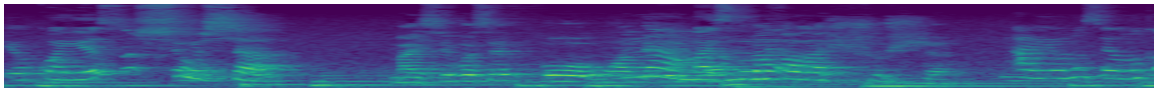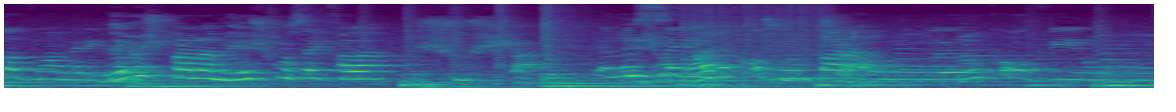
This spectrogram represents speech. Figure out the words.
Eu conheço Xuxa. mas se você for um americano, mas não vai não- falar Xuxa. Ah, eu não sei, eu nunca vi um Nem americano. os panamenhos conseguem falar Xuxa. Eu não Eles sei, eu nunca ouvi um, Xuxa. para, um eu nunca ouvi um, um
